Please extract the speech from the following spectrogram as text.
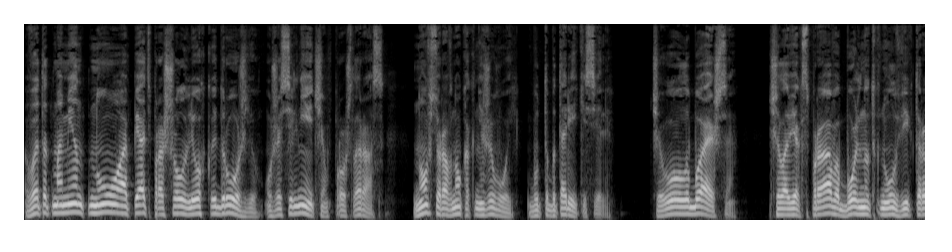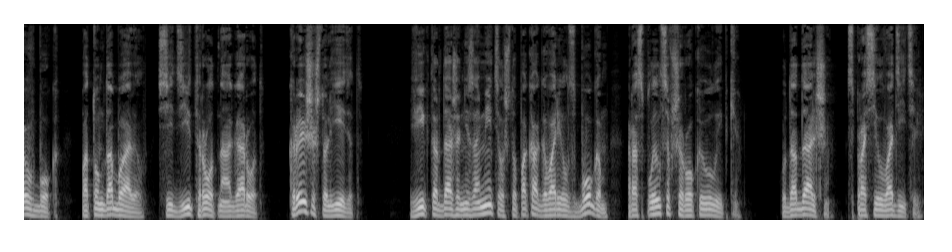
В этот момент «но» опять прошел легкой дрожью, уже сильнее, чем в прошлый раз, но все равно как неживой, будто батарейки сели. «Чего улыбаешься?» Человек справа больно ткнул Виктора в бок, потом добавил. Сидит, рот на огород. Крыша, что ли, едет? Виктор даже не заметил, что пока говорил с Богом, расплылся в широкой улыбке. «Куда дальше?» — спросил водитель.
